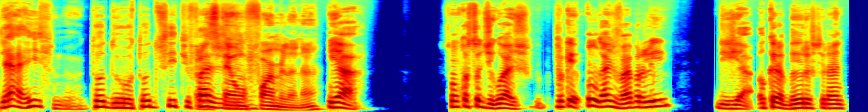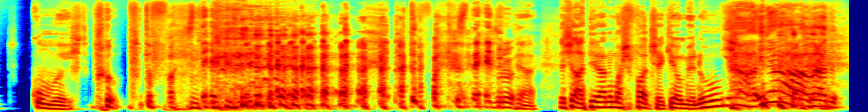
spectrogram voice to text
Yeah, é isso, meu. Todo, todo sítio faz. tem um fórmula, né? Yeah. São quase todos iguais. Porque um gajo vai para ali diz, yeah, eu quero abrir um restaurante como este. Bro, what the fuck is that? what the fuck is that, bro? Yeah. Deixa lá tirar umas fotos aqui o menu. Yeah, yeah, brother.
